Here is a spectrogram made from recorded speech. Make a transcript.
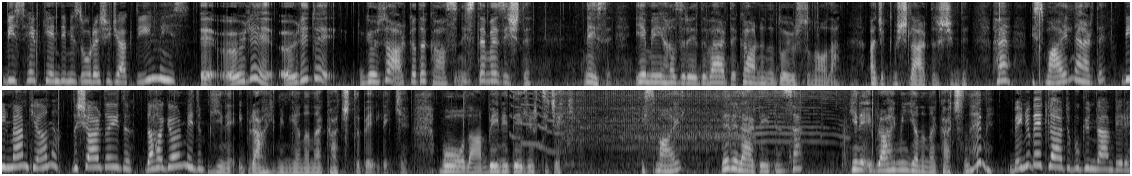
biz hep kendimiz uğraşacak değil miyiz? E, öyle öyle de gözü arkada kalsın istemez işte. Neyse yemeği hazır ediver de karnını doyursun oğlan. Acıkmışlardır şimdi. He İsmail nerede? Bilmem ki ana. Dışarıdaydı. Daha görmedim. Yine İbrahim'in yanına kaçtı belli ki. Bu oğlan beni delirtecek. İsmail nerelerdeydin sen? Yine İbrahim'in yanına kaçtın he mi? Beni beklerdi bugünden beri.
